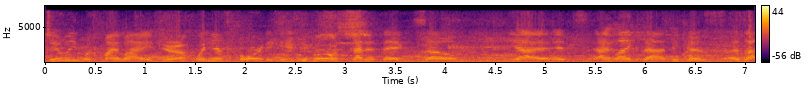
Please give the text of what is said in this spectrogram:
doing with my life Yeah. when you're 40 Of course. kind of thing. So yeah, it's I like that because as, a,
